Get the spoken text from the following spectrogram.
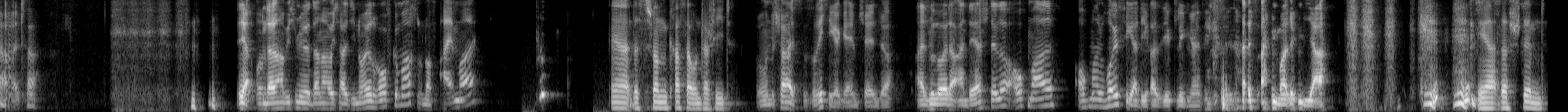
Ja, Alter. ja, und dann habe ich mir, dann habe ich halt die neue drauf gemacht und auf einmal, Ja, das ist schon ein krasser Unterschied. ohne Scheiß, das ist ein richtiger Gamechanger. Also Leute, an der Stelle auch mal auch mal häufiger die Rasierklingen wechseln als einmal im Jahr. ja, das stimmt.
